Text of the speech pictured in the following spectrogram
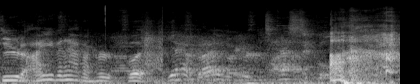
Dude, I even have a hurt foot. Yeah, but I have a hurt testicle.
